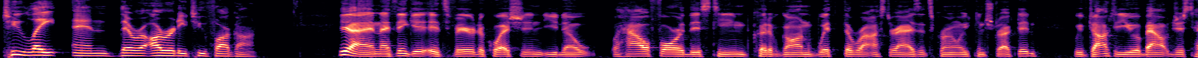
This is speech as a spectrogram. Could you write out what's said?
too late, and they were already too far gone. Yeah, and I think it's fair to question, you know, how far this team could have gone with the roster as it's currently constructed. We've talked to you about just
